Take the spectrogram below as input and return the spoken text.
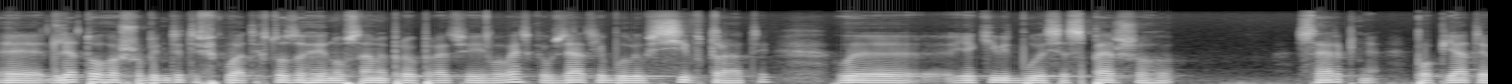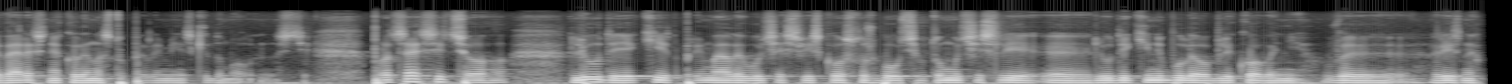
Е, Для того, щоб ідентифікувати, хто загинув саме при операції Іловайська, взяті були всі втрати, які відбулися з 1 серпня по 5 вересня, коли наступили мінські домовленості. В процесі цього люди, які приймали участь військовослужбовці, в тому числі е, люди, які не були обліковані в різних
